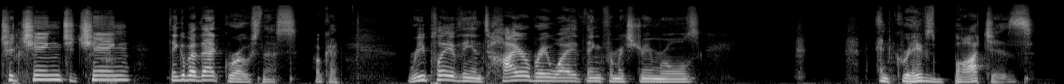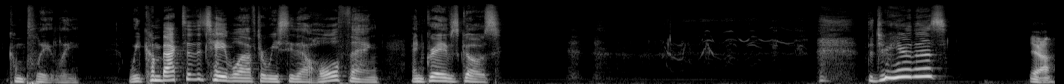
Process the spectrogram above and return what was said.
Cha-ching, cha-ching. Think about that grossness. Okay. replay of the entire Bray Wyatt thing from Extreme Rules, and Graves botches completely. We come back to the table after we see that whole thing, and Graves goes, Did you hear this? Yeah.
